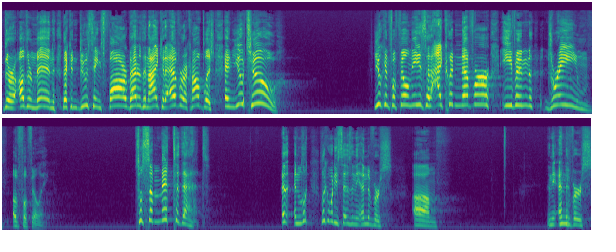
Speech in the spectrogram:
there are other men that can do things far better than I could ever accomplish, and you too. You can fulfill needs that I could never even dream of fulfilling. So submit to that. And, and look, look at what he says in the end of verse. Um, in the end of verse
